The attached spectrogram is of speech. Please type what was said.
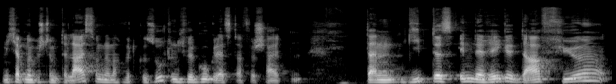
und ich habe eine bestimmte Leistung, danach wird gesucht und ich will Google Ads dafür schalten, dann gibt es in der Regel dafür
